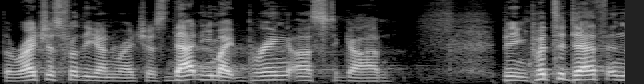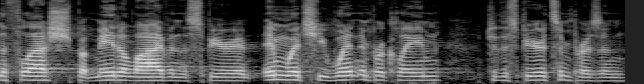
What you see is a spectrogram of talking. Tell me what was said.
the righteous for the unrighteous, that he might bring us to God, being put to death in the flesh, but made alive in the spirit, in which he went and proclaimed to the spirits in prison,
